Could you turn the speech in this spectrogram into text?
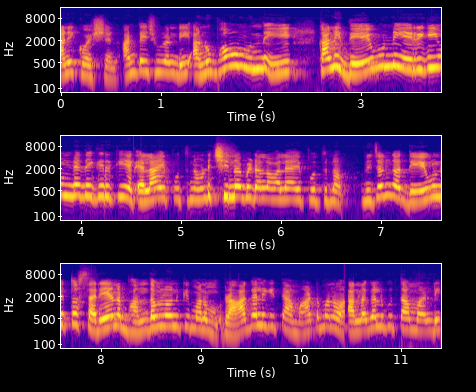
అని క్వశ్చన్ అంటే చూడండి అనుభవం ఉంది కానీ దేవుణ్ణి ఎరిగి ఉండే దగ్గరికి ఎలా అయిపోతున్నాం అంటే చిన్న బిడ్డల వలె అయిపోతున్నాం. నిజంగా దేవునితో సరైన బంధంలోనికి మనం రాగలిగితే ఆ మాట మనం అనగలుగుతామండి?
